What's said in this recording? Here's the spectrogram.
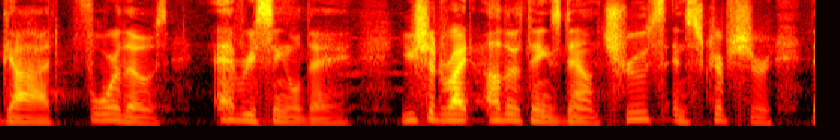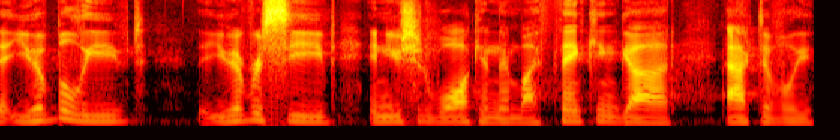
God for those every single day. You should write other things down, truths in Scripture that you have believed, that you have received, and you should walk in them by thanking God actively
